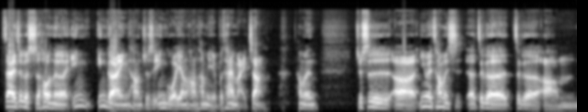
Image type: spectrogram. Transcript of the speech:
在这个时候呢，英英格兰银行就是英国央行，他们也不太买账，他们就是呃，因为他们是呃这个这个嗯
